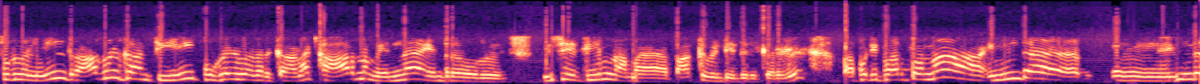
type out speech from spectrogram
சூழ்நிலையில் ராகுல் காந்தியை புகழ்வதற்கான காரணம் என்ன என்ற ஒரு விஷயத்தையும் நாம பார்க்க வேண்டியது இருக்கிறது. அப்படி பார்த்தோம்னா இந்த இந்த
